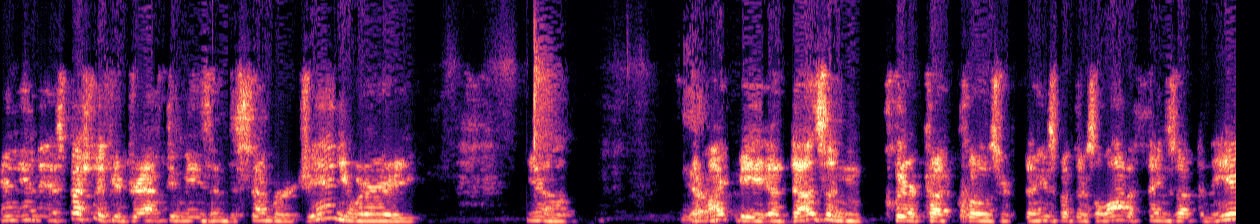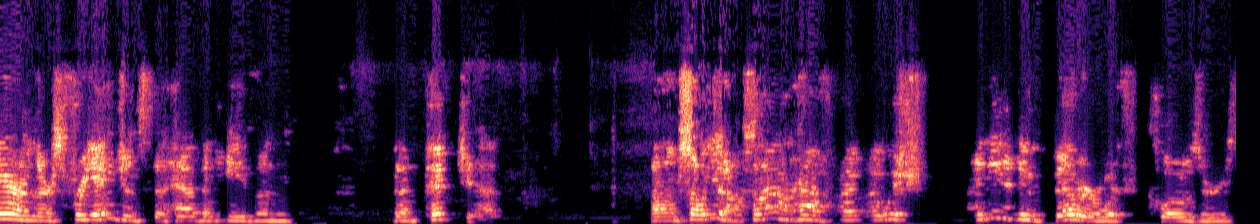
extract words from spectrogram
And, and especially if you're drafting these in December or January, you know, there might be a dozen clear cut closer things, but there's a lot of things up in the air, and there's free agents that haven't even been picked yet. Um, so, you know, so I don't have, I, I wish I need to do better with closers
